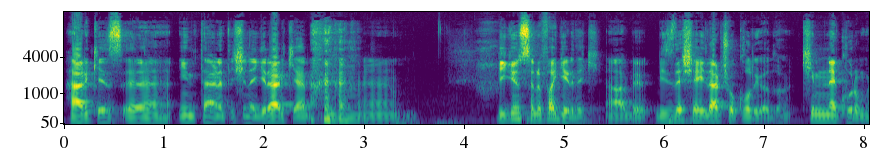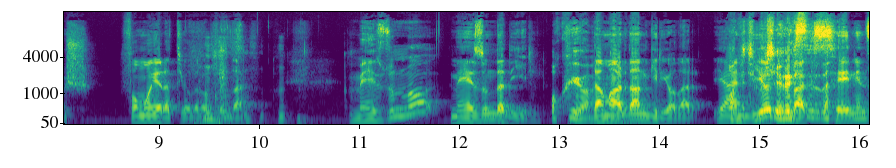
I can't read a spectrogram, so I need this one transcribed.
Herkes e, internet işine girerken e, bir gün sınıfa girdik abi. Bizde şeyler çok oluyordu. Kim ne kurmuş? FOMO yaratıyorlar okulda. Mezun mu? Mezun da değil. Okuyor. Damardan giriyorlar. Yani Abi diyor ki bak senin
